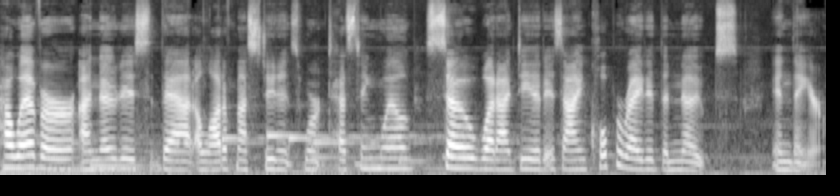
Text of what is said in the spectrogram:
However, I noticed that a lot of my students weren't testing well. So what I did is I incorporated the notes in there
